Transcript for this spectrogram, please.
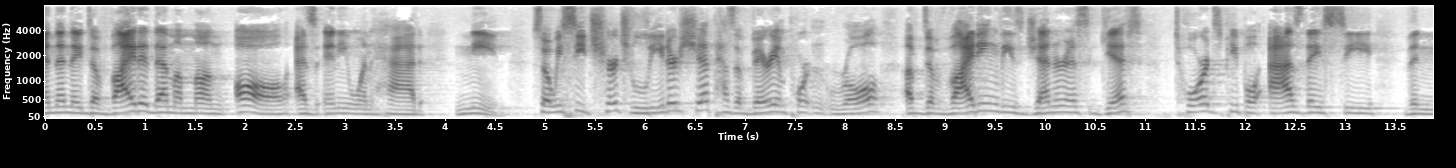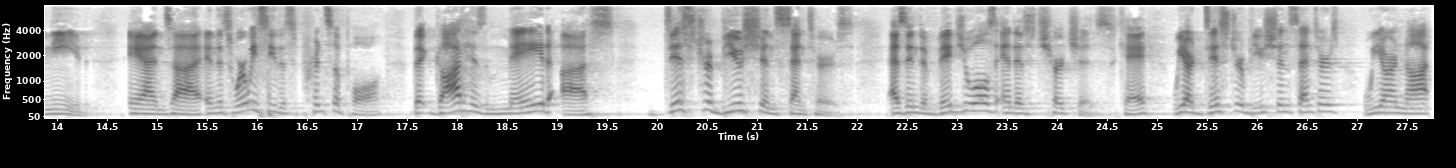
and then they divided them among all as anyone had need. So we see church leadership has a very important role of dividing these generous gifts towards people as they see the need. And, uh, and it's where we see this principle that God has made us distribution centers as individuals and as churches, okay? We are distribution centers. We are not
